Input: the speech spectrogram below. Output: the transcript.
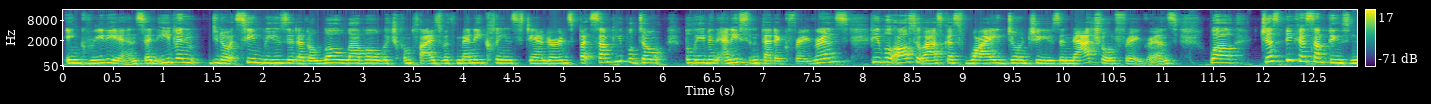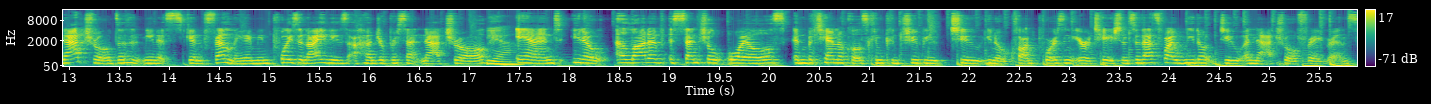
ingredients. And even, you know, it seems we use it at a low level, which complies with many clean standards. But some people don't believe in any synthetic fragrance. People also ask us, why don't you use a natural fragrance? Well, just because something's natural doesn't mean it's skin friendly. I mean, poison ivy is 100% natural. Yeah. And, you know, a lot of essential oils and botanicals can contribute to, you know, clogged pores and irritation. So that's why we don't do a natural fragrance.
